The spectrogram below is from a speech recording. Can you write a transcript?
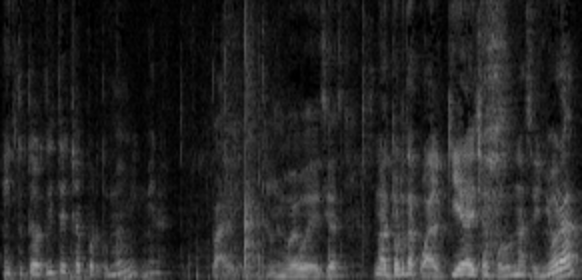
Y tu tortita hecha por tu mami, mira. Padre. Un huevo, decías, una torta cualquiera hecha por una señora.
